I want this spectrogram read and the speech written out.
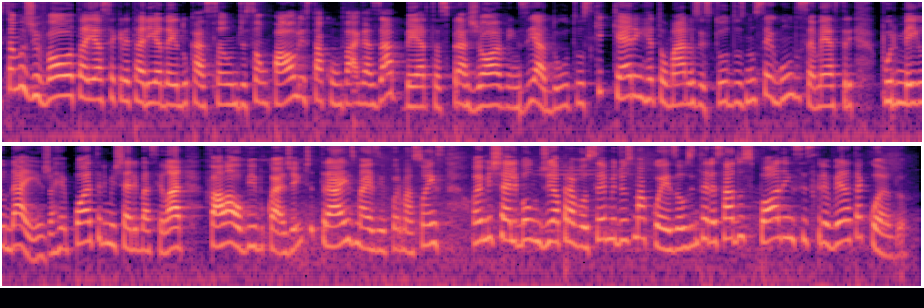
Estamos de volta e a Secretaria da Educação de São Paulo está com vagas abertas para jovens e adultos que querem retomar os estudos no segundo semestre por meio da EJA. A repórter Michele Bacilar fala ao vivo com a gente traz mais informações. Oi, Michele, bom dia para você. Me diz uma coisa, os interessados podem se inscrever até quando?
